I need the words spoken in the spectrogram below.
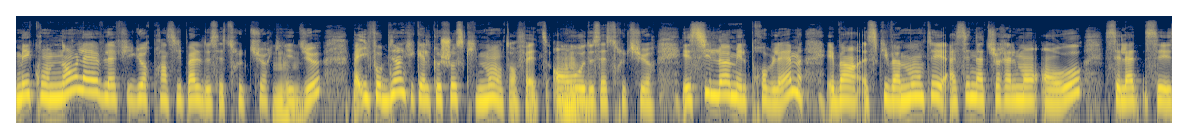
mais qu'on enlève la figure principale de cette structure qui est Mhm. Dieu, bah, il faut bien qu'il y ait quelque chose qui monte en fait en Mhm. haut de cette structure. Et si l'homme est le problème, eh ben, ce qui va monter assez naturellement en haut, c'est la, c'est,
